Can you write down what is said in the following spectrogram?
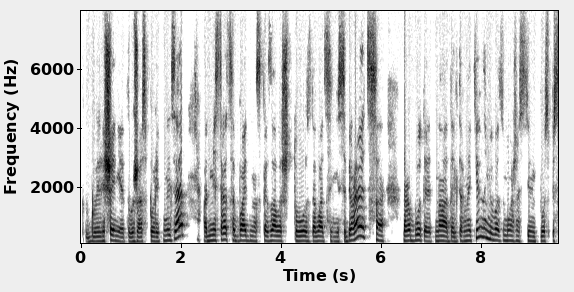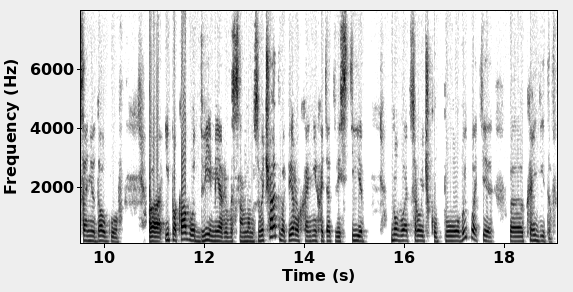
как бы решение это уже оспорить нельзя. Администрация Байдена сказала, что сдаваться не собирается, работает над альтернативными возможностями по списанию долгов. А, и пока вот две меры в основном звучат. Во-первых, они хотят ввести новую отсрочку по выплате э, кредитов.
